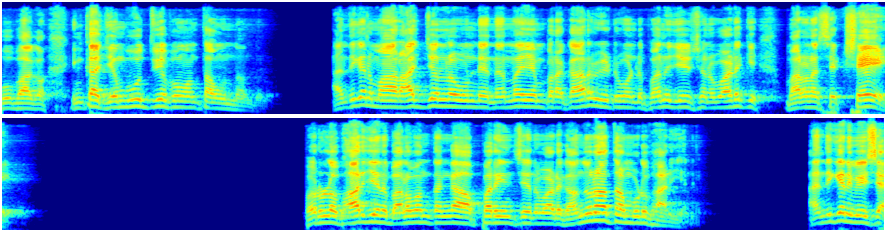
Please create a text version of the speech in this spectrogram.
భూభాగం. ఇంకా జంబూద్వీపం అంతా ఉంది అందులో. అందుకని మా రాజ్యంలో ఉండే నిర్ణయం ప్రకారం ఇటువంటి పని చేసిన వాడికి మరణశిక్షే. పరుల భార్యను బలవంతంగా అప్పరించిన వాడికి అందునా తమ్ముడు భార్యని? అందుకని వేశా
